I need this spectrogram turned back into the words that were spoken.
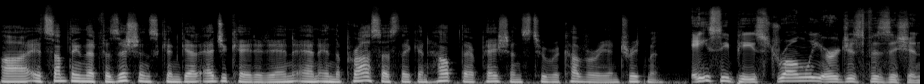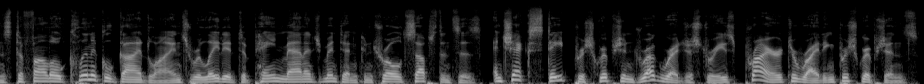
Uh, it's something that physicians can get educated in, and in the process, they can help their patients to recovery and treatment. ACP strongly urges physicians to follow clinical guidelines related to pain management and controlled substances and check state prescription drug registries prior to writing prescriptions.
